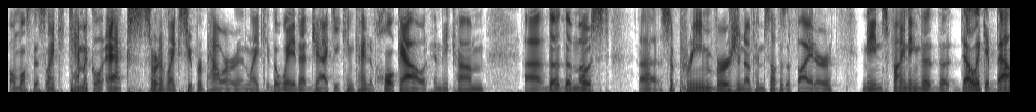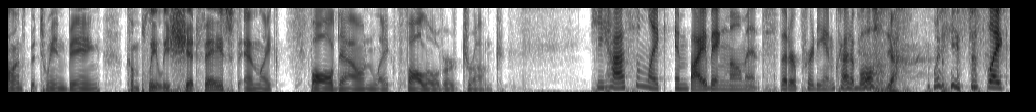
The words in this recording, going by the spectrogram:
almost this like chemical X sort of like superpower, and like the way that Jackie can kind of hulk out and become uh, the the most uh, supreme version of himself as a fighter means finding the the delicate balance between being completely shit faced and like fall down like fall over drunk. He has some like imbibing moments that are pretty incredible. Yeah. when he's just like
